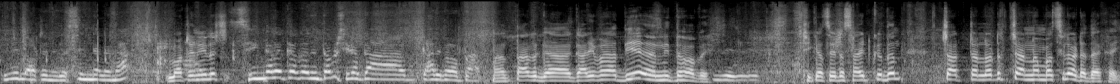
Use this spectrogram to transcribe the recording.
ফ্রি লটে নিলে সিঙ্গেলে না। লটে নিলে সিঙ্গেলে কাজে নিতে হবে সেটা গাড়ি ভাড়া তার। মানে গাড়ি ভাড়া দিয়ে নিতে হবে। ঠিক আছে এটা সাইড করে দেন। চারটা লটের চার নাম্বার ছিল এটা দেখাই।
